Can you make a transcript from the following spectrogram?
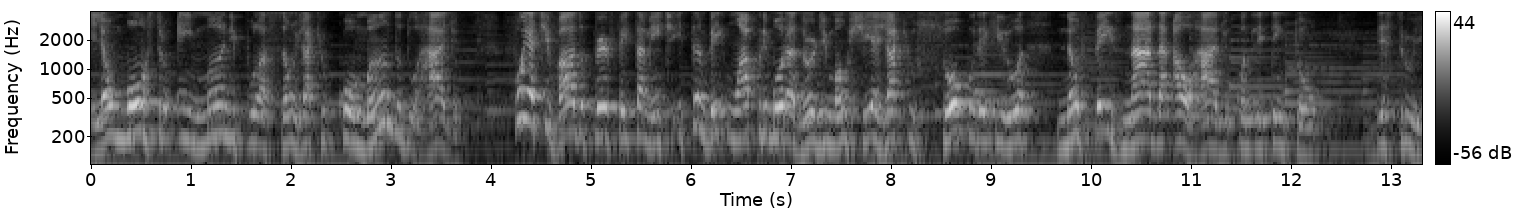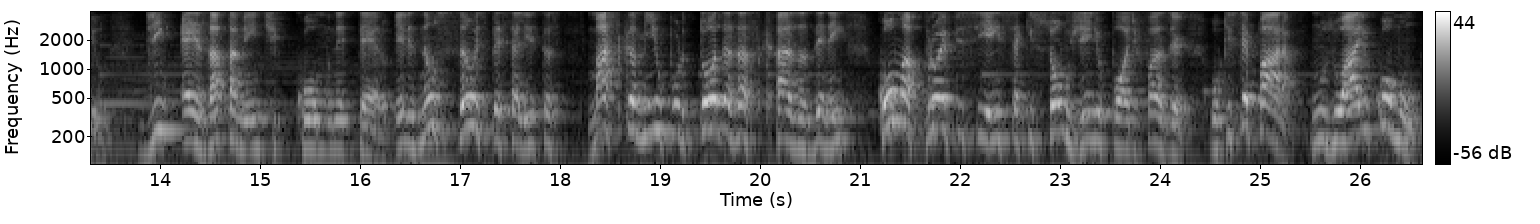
ele é um monstro em manipulação já que o comando do rádio foi ativado perfeitamente e também um aprimorador de mão cheia já que o soco de Kirua não fez nada ao rádio quando ele tentou destruí-lo. Jin é exatamente como Netero. Eles não são especialistas, mas caminham por todas as casas de Enem com uma proeficiência que só um gênio pode fazer. O que separa um usuário comum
